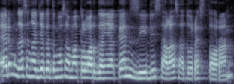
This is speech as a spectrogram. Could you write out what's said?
Adam nggak sengaja ketemu sama keluarganya Kenzie di salah satu restoran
